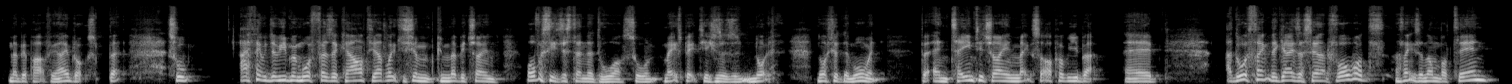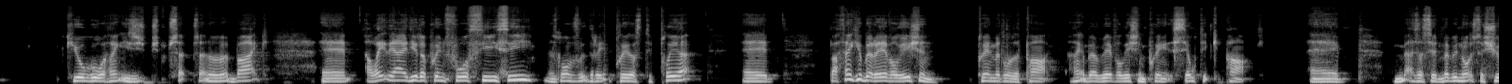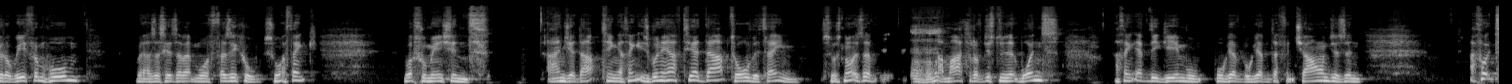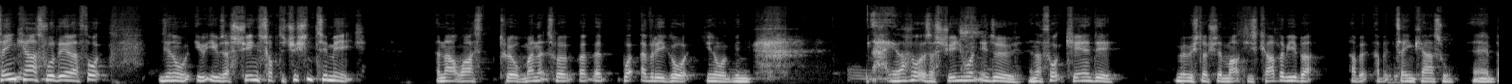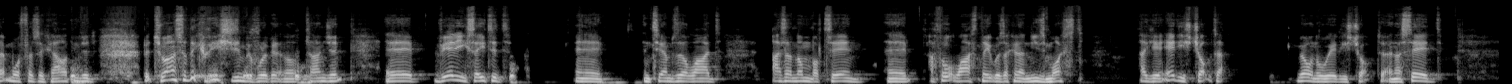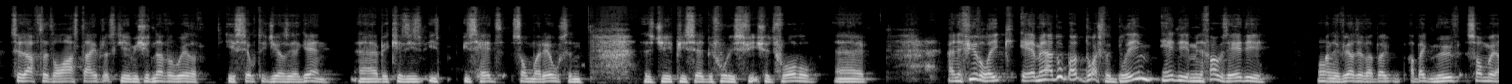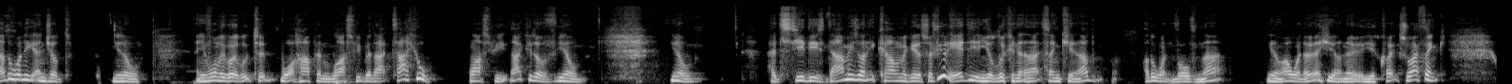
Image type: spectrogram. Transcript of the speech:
maybe apart from Ibrox. But so I think with a wee bit more physicality, I'd like to see him maybe try and obviously just in the door. So my expectations is not not at the moment, but in time to try and mix it up a wee bit. Uh, I don't think the guy's a centre forward. I think he's a number ten. Kyogo, I think he's sitting a bit back. Uh, I like the idea of playing 4 3 3 as long as we've the right players to play it. Uh, but I think it'll be a revelation playing middle of the park. I think it'll be a revelation playing at Celtic Park. Uh, as I said, maybe not so sure away from home, but as I said, it's a bit more physical. So I think Russell mentioned Ange adapting. I think he's going to have to adapt all the time. So it's not as a, mm-hmm. a matter of just doing it once. I think every game will, will give will give different challenges. And I thought Tynecastle there, I thought, you know, he, he, was a strange substitution to make in that last 12 minutes, whatever he got. You know, I mean, I thought it was a strange one to do. And I thought Kennedy maybe should have marked his card a wee bit about about Tynecastle, uh, a bit more physicality. Dude. But to answer the question before I get another tangent, uh, very excited uh, in terms of the lad as a number ten. Uh, I thought last night was a kind of needs must. Again, Eddie's chucked it. We all know Eddie's chucked it, and I said said after the last Ibrox game he should never wear his Celtic jersey again because he's, he's, his head's somewhere else, and as JP said before, his feet should follow. And if you like, I mean, I don't, I don't actually blame Eddie. I mean, if I was Eddie Oh, on the verge of a big a big move somewhere. I don't want to get injured, you know. And you've only got to look at what happened last week with that tackle last week. That could have, you know, you know, had serious damage on it, Callum McGregor. So if you're Eddie and you're looking at that thinking, I don't, I don't want involved in that. You know, I went out of here and out of here quick. So I think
